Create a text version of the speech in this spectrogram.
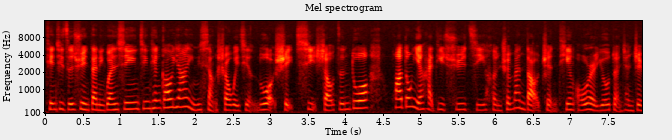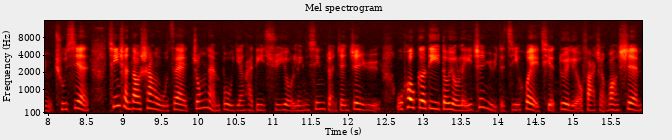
天气资讯带你关心，今天高压影响稍微减弱，水汽稍增多。花东沿海地区及恒春半岛整天偶尔有短暂阵雨出现，清晨到上午在中南部沿海地区有零星短暂阵雨，午后各地都有雷阵雨的机会，且对流发展旺盛。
